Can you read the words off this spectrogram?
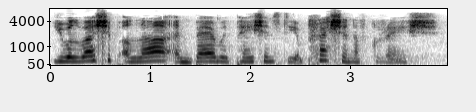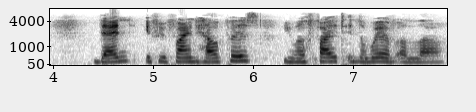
You will worship Allah and bear with patience the oppression of Quraysh. Then, if you find helpers, you will fight in the way of Allah,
